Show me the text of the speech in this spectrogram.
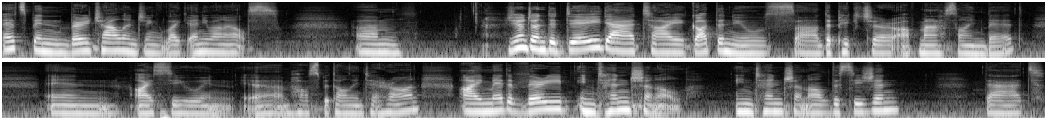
it's been very challenging, like anyone else. Um, Jianjan, the day that I got the news, uh, the picture of Mahsa in bed in ICU in um, hospital in Tehran, I made a very intentional, intentional decision that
